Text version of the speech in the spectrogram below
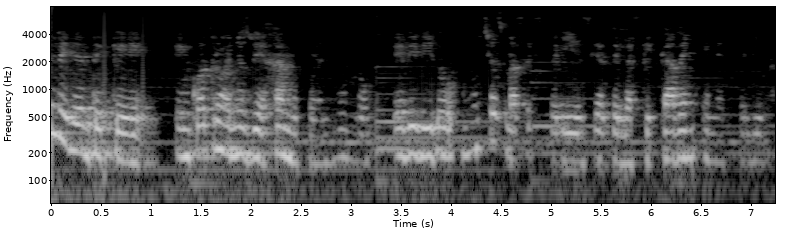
evidente que en cuatro años viajando por el mundo he vivido muchas más experiencias de las que caben en este libro.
